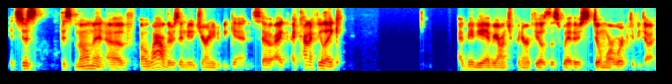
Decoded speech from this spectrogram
it's just this moment of oh wow there's a new journey to begin. So i, I kind of feel like maybe every entrepreneur feels this way there's still more work to be done.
